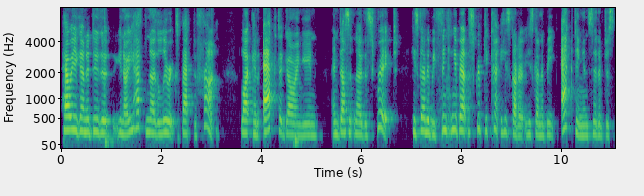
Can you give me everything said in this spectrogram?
How are you going to do the, you know, you have to know the lyrics back to front. Like an actor going in and doesn't know the script. He's going to be thinking about the script. You can't, he's got to, he's going to be acting instead of just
